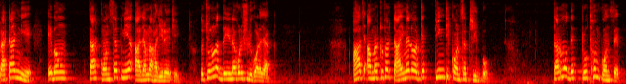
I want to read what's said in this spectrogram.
প্যাটার্ন নিয়ে এবং তার কনসেপ্ট নিয়ে আজ আমরা হাজির হয়েছি। তো চলুন না দেরি না করে শুরু করা যাক। আজ আমরা টোটাল টাইম অ্যান্ড ওয়ার্কের তিনটি কনসেপ্ট শিখব। তার মধ্যে প্রথম কনসেপ্ট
